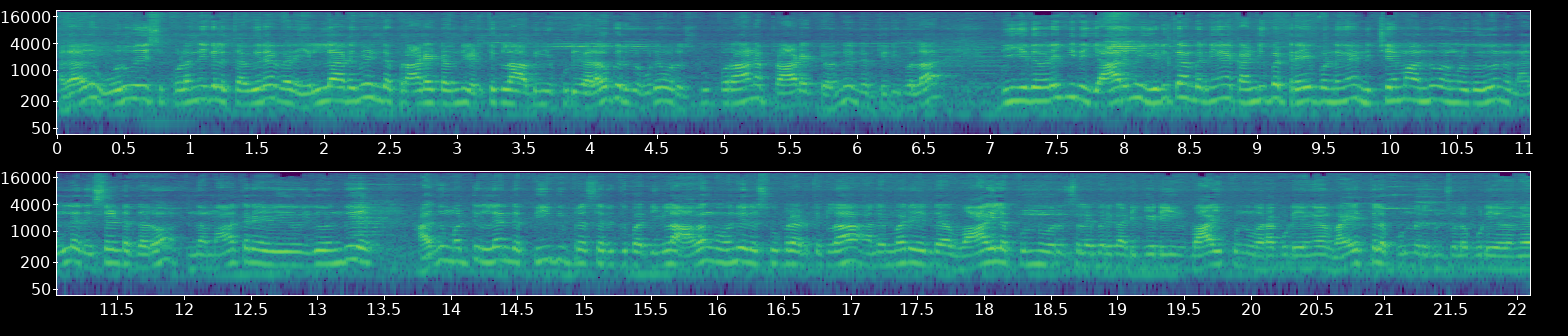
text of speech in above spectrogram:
அதாவது ஒரு வயசு குழந்தைகளை தவிர வேறு எல்லாருமே இந்த ப்ராடக்ட்டை வந்து எடுத்துக்கலாம் அப்படிங்கக்கூடிய அளவுக்கு இருக்கக்கூடிய ஒரு சூப்பரான ப்ராடக்ட் வந்து இந்த திரிபலா. நீங்கள் இது வரைக்கும் இதை யாருமே எடுக்காமல் இருந்தீங்கன்னா கண்டிப்பாக ட்ரை பண்ணுங்கள் நிச்சயமாக வந்து உங்களுக்கு இது வந்து நல்ல ரிசல்ட்டை தரும். இந்த மாத்திரை இது- இது வந்து அது மட்டும் இல்லை இந்த பிபி ப்ரெஷர் இருக்குது பார்த்தீங்களா அவங்க வந்து இதை சூப்பராக எடுத்துக்கலாம். அதே மாதிரி இந்த வாயில் புண்ணு ஒரு சில பேருக்கு அடிக்கடி வாய் புண்ணு வரக்கூடியவங்க வயத்தில் புண்ணு இருக்குன்னு சொல்லக்கூடியவங்க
